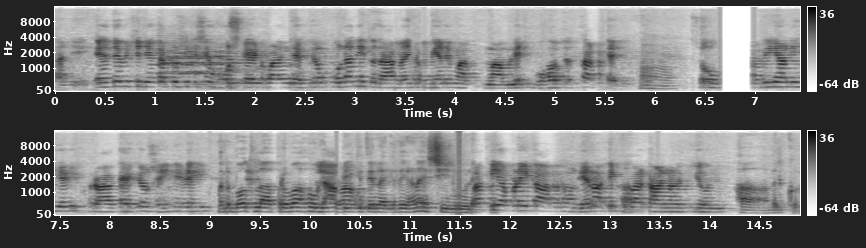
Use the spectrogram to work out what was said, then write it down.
ਹਾਂਜੀ ਇਸ ਦੇ ਵਿੱਚ ਜੇਕਰ ਤੁਸੀਂ ਕਿਸੇ ਹੋਰ ਸਟੇਟ ਵਾਲੇ ਨੂੰ ਦੇਖਦੇ ਹੋ ਉਹਨਾਂ ਦੀ ਤਦਾਦ ਰਾਜਨੀਤੀਆਂ ਦੇ ਮਾਮਲੇ 'ਚ ਬਹੁਤ ਘੱਟ ਹੈ ਜੀ। ਹੂੰ ਸੋ ਪੰਜਾਬੀਆਂ ਦੀ ਜਿਹੜੀ ਖੁਰਾਕ ਹੈ ਕਿ ਉਹ ਸਹੀ ਨਹੀਂ ਰਹੀ। ਮਤਲਬ ਬਹੁਤ ਲਾਪਰਵਾਹ ਹੋ ਗਈ ਲਾਪਰਵਾਹ। ਕਿਤੇ ਨਾ ਕਿਤੇ ਹਨਾ ਇਸ ਚੀਜ਼ ਨੂੰ ਲੈ ਬਾਕੀ ਆਪਣੇ ਆਦਤ ਹੁੰਦੀ ਹੈ ਨਾ ਇੱਕ ਵਾਰ ਖਾਣ ਨਾਲ ਕੀ ਹੋ ਜੂ ਹਾਂ ਬਿਲਕੁਲ।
